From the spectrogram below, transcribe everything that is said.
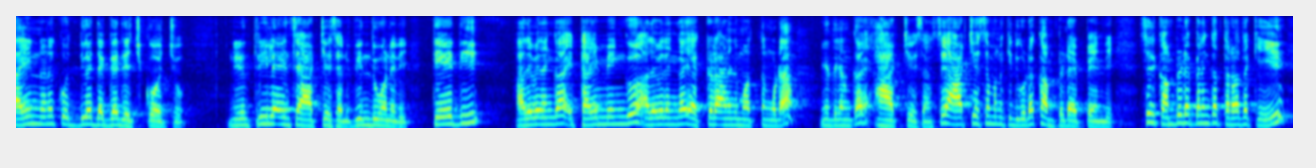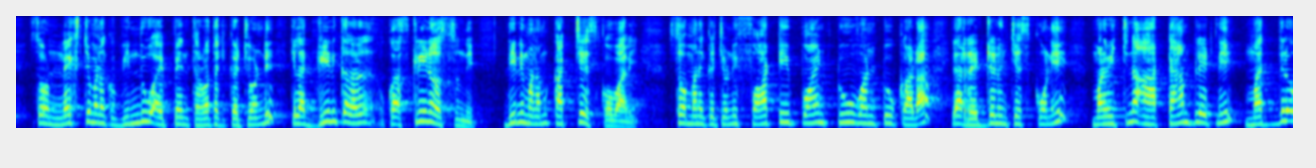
లైన్ అనేది కొద్దిగా దగ్గర తెచ్చుకోవచ్చు. నేను త్రీ లైన్స్ యాడ్ చేశాను. విందు అనేది. తేదీ అదేవిధంగా టైమింగ్ అదేవిధంగా ఎక్కడ అనేది మొత్తం కూడా నేను కనుక యాడ్ చేశాను. సో యాడ్ చేస్తే మనకి ఇది కూడా కంప్లీట్ అయిపోయింది. సో ఇది కంప్లీట్ అయిపోయినాక తర్వాతకి సో నెక్స్ట్ మనకు విందు అయిపోయిన తర్వాత ఇక్కడ చూడండి. ఇలా గ్రీన్ కలర్ ఒక స్క్రీన్ వస్తుంది. దీన్ని మనం కట్ చేసుకోవాలి. సో మనకి చూడండి forty point two one two కాడ ఇలా రెడ్లో నుంచేసుకొని మనం ఇచ్చిన ఆ ట్యాంప్లెట్ని మధ్యలో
